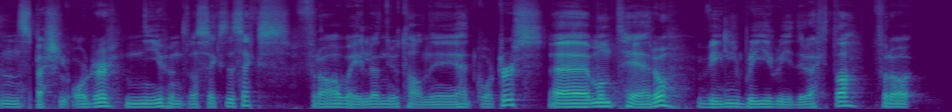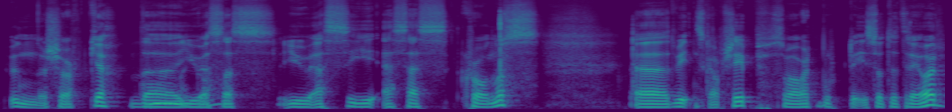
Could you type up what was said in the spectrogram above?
en special order 966 fra Wayland Yutani Headquarters. Eh, Montero vil bli redirecta for å undersøke the USS, USCSS Kronos, eh, et vitenskapsskip som har vært borte i 73 år.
